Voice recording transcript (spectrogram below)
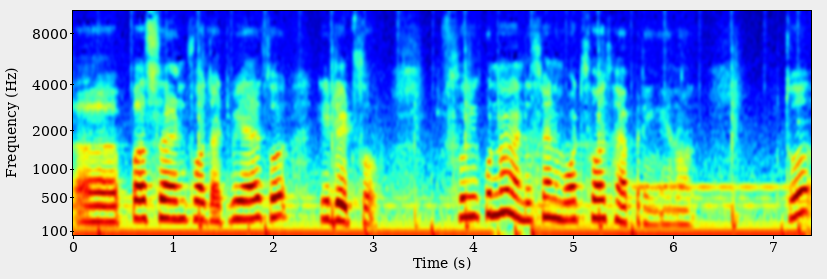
uh, person for that we are so he did so so he could not understand what was happening you know so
